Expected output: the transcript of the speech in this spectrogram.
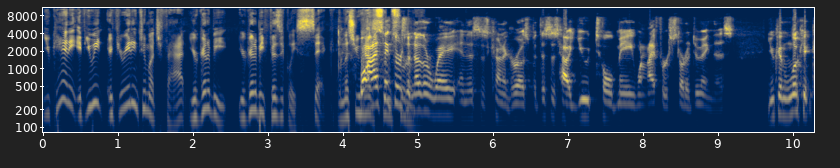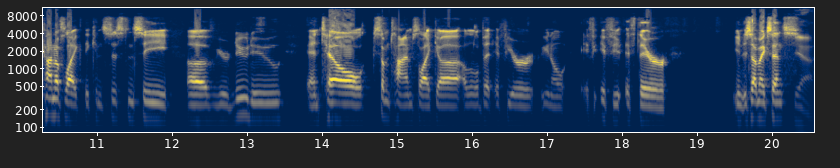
you can't eat if you eat if you're eating too much fat you're gonna be you're gonna be physically sick unless you well, I think there's sort of- another way, and this is kind of gross, but this is how you told me when I first started doing this. You can look at kind of like the consistency of your doo doo and tell sometimes like uh, a little bit if you're, you know, if if if they're, you know, does that make sense? yeah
